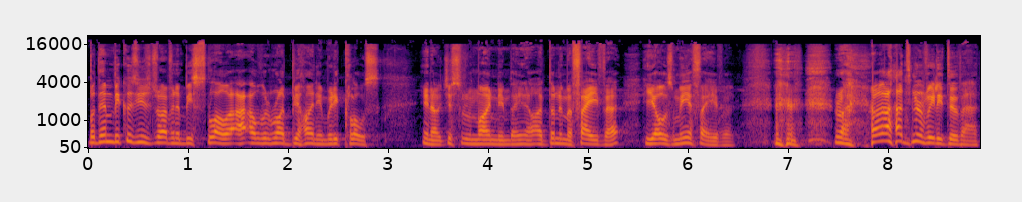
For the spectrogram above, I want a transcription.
But then because he was driving a bit slow, I, I went right behind him really close. You know, just to remind him that, you know, I've done him a favor. He owes me a favor. right? I didn't really do that.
